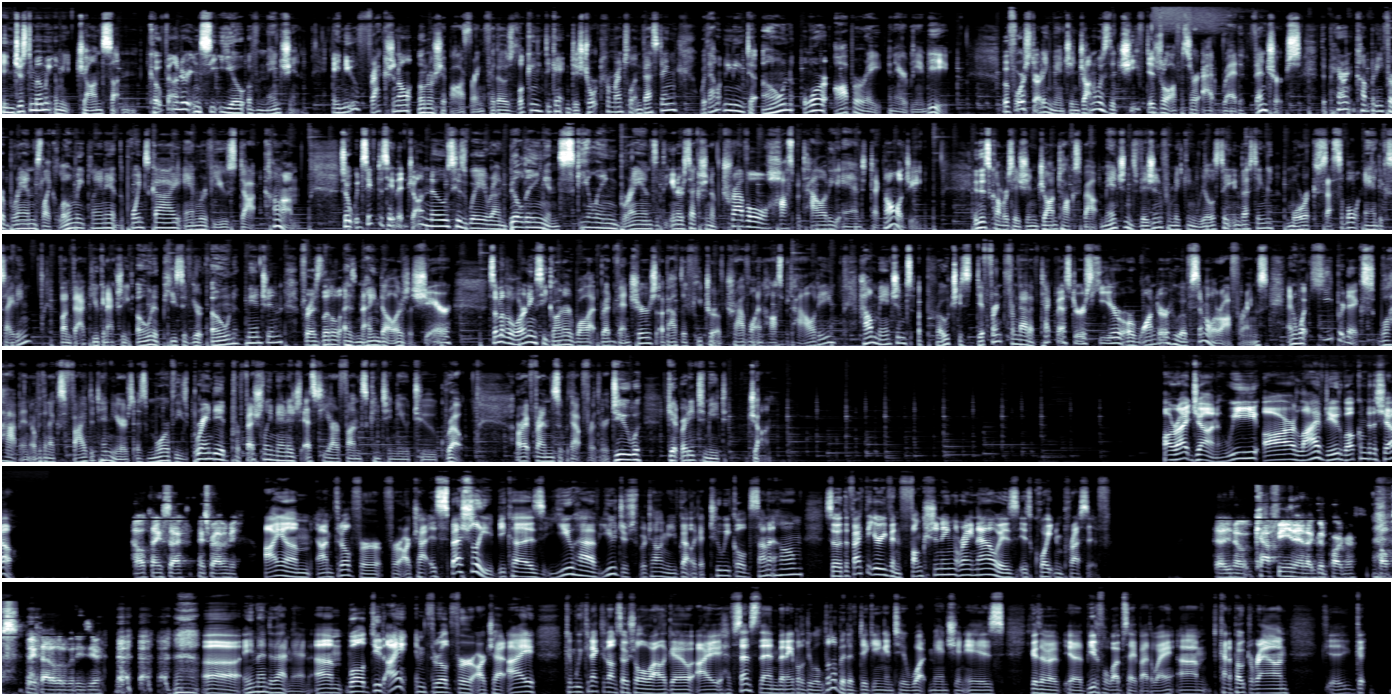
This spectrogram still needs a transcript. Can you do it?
In just a moment, you'll meet John Sutton, co founder and CEO of Mansion, a new fractional ownership offering for those looking to get into short term rental investing without needing to own or operate an Airbnb. Before starting Mansion, John was the chief digital officer at Red Ventures, the parent company for brands like Lonely Planet, The Points Guy, and Reviews.com. So it's safe to say that John knows his way around building and scaling brands at the intersection of travel, hospitality, and technology. In this conversation, John talks about Mansion's vision for making real estate investing more accessible and exciting. Fun fact you can actually own a piece of your own mansion for as little as $9 a share. Some of the learnings he garnered while at Red Ventures about the future of travel and hospitality, how Mansion's approach is different from that of TechVestor's here or Wander who have similar offerings, and what he predicts will happen over the next 5 to 10 years as more of these branded, professionally managed STR funds continue to grow. All right, friends, without further ado, get ready to meet John. All right, John, we are live, dude. Welcome to the show. Oh, thanks, Zach. Thanks for having me. I am I'm thrilled for for our chat, especially because you have you just were telling me you've got like a two week old son at home. So the fact that you're even functioning right now is is quite impressive yeah, you know, caffeine and a good partner helps make that a little bit easier. uh, amen to that, man. Um, well, dude, I am thrilled for our chat. I can we connected on social a while ago. I have since then been able to do a little bit of digging into what Mansion is. You guys have a, a beautiful website, by the way. Um, kind of poked around.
